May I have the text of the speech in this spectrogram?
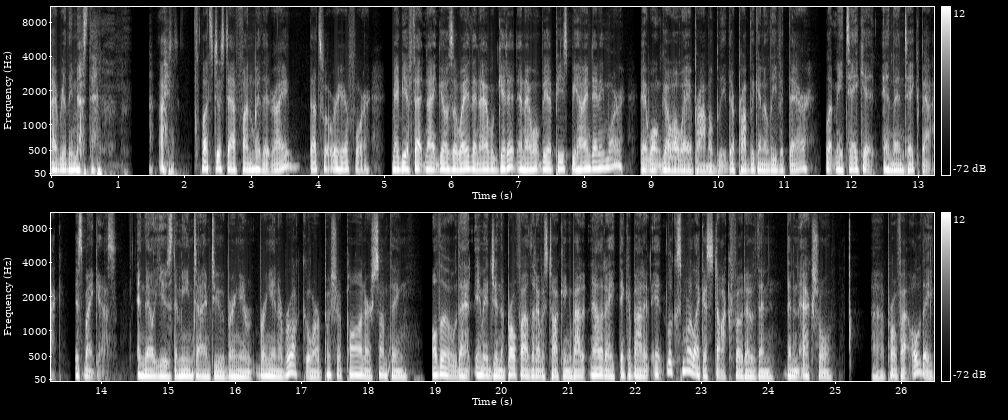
I really messed that up. I let's just have fun with it, right? That's what we're here for. Maybe if that knight goes away, then I will get it and I won't be a piece behind anymore. It won't go away probably. They're probably going to leave it there. Let me take it and then take back. Is my guess and they'll use the meantime to bring in bring in a rook or push a pawn or something. Although that image in the profile that I was talking about, it now that I think about it, it looks more like a stock photo than than an actual uh, profile. Oh, they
